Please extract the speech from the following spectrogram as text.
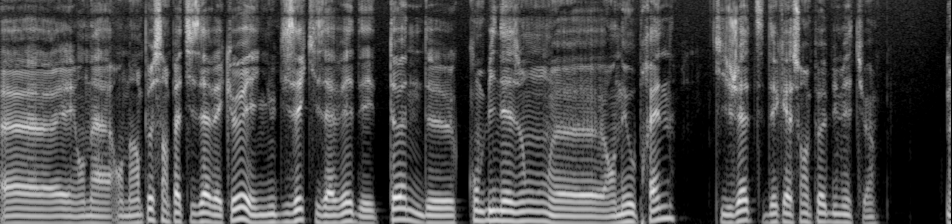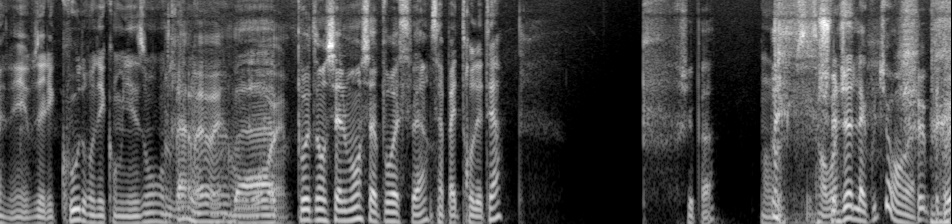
Euh, et on a, on a un peu sympathisé avec eux et ils nous disaient qu'ils avaient des tonnes de combinaisons euh, en néoprène qui jettent dès qu'elles sont un peu abîmées, tu vois. Mais- Mais vous allez coudre des combinaisons entre Bah ouais, ouais. Bah, ouais. Potentiellement, ça pourrait se faire. Ça pas être trop d'éther Je sais pas. Non, Je fais déjà de la couture en vrai. Oui,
